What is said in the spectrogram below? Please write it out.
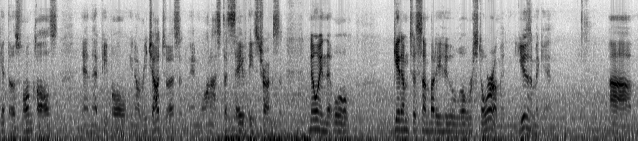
get those phone calls and that people, you know, reach out to us and, and want us to save these trucks, knowing that we'll get them to somebody who will restore them and use them again. Um,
